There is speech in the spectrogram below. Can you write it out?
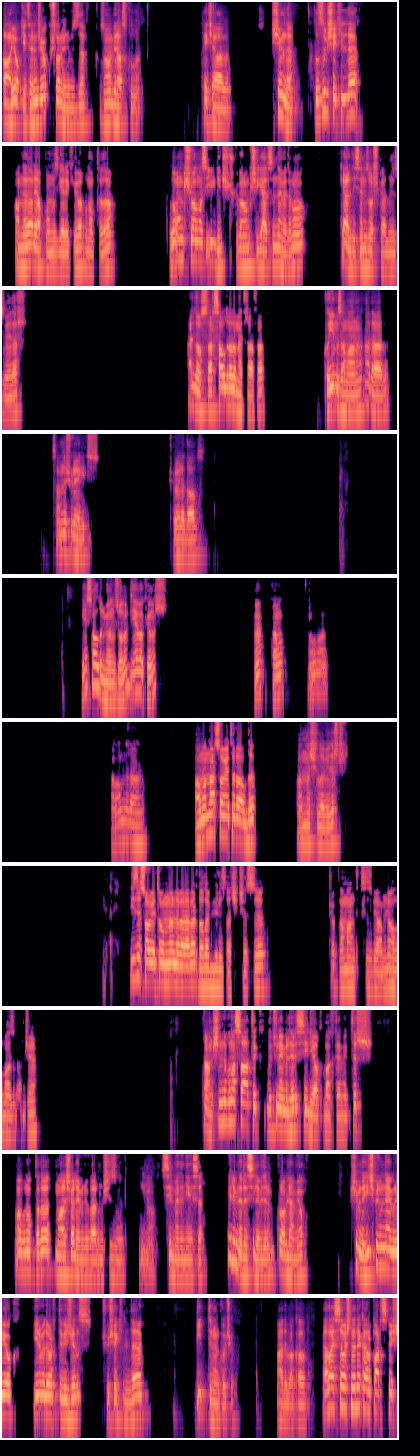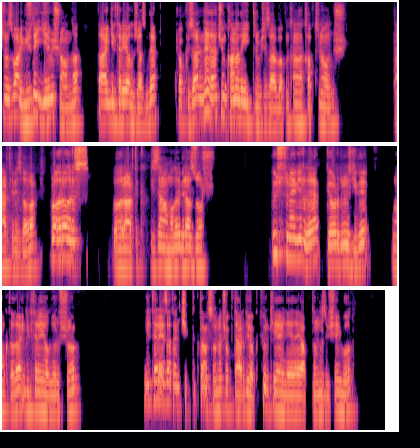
Aa yok yeterince yokmuş lan elimizde. O zaman biraz kullan. Peki abi. Şimdi hızlı bir şekilde hamleler yapmamız gerekiyor bu noktada. Bu da 10 kişi olması ilginç. Çünkü ben 10 kişi gelsin demedim ama geldiyseniz hoş geldiniz beyler. Hadi dostlar saldıralım etrafa. Kıyım zamanı. Hadi abi. Sen de şuraya git. Şöyle dal. Niye saldırmıyorsunuz oğlum? Niye bakıyorsunuz? Ha, tamam. Tamam abi. Tamamdır abi. Almanlar Sovyet'i de aldı. Anlaşılabilir. Biz de Sovyet'e onlarla beraber dalabiliriz açıkçası. Çok da mantıksız bir hamle olmaz bence. Tamam şimdi buna sağ bütün emirleri sil yapmak demektir. Ama bu noktada Marshall emri vermişiz mi? Bilmiyorum. Silmedi niyeyse. Elimle de silebilirim. Problem yok. Şimdi hiçbirinin emri yok. 24 Divisions şu şekilde bittirin koçum. Hadi bakalım. Allies Savaşı'nda ne kadar participation'ınız var? %20 şu anda. Daha İngiltere'yi alacağız bir de. Çok güzel. Neden? Çünkü Kanada'yı ittirmişiz abi. Bakın Kanada kapitüle olmuş. Tertemiz baba. Buraları alırız. Buraları artık bizden almaları biraz zor. Üstüne bir de gördüğünüz gibi bu noktada İngiltere'yi alıyoruz şu an. İngiltere'ye zaten çıktıktan sonra çok derdi yok. Türkiye ile de yaptığımız bir şey bu.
